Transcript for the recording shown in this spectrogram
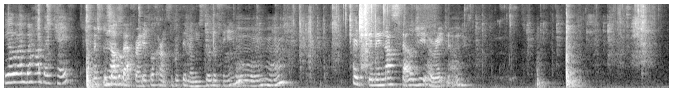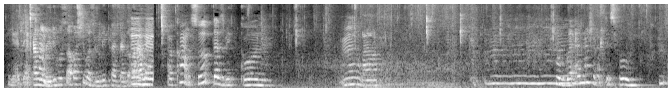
You remember how they taste? We should go back Friday for concert if the menu still the same. hmm It's giving nostalgia right now. Yeah, that And the can lady who served us, she was really pleasant. The other Mhm. A corn soup does be good. Mm, wow. Mm. I'm not sure of this food. Mm.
